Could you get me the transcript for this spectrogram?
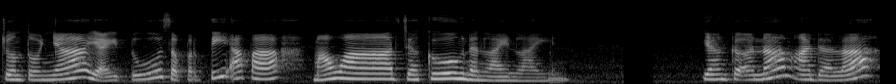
Contohnya yaitu seperti apa? Mawar, jagung, dan lain-lain. Yang keenam adalah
